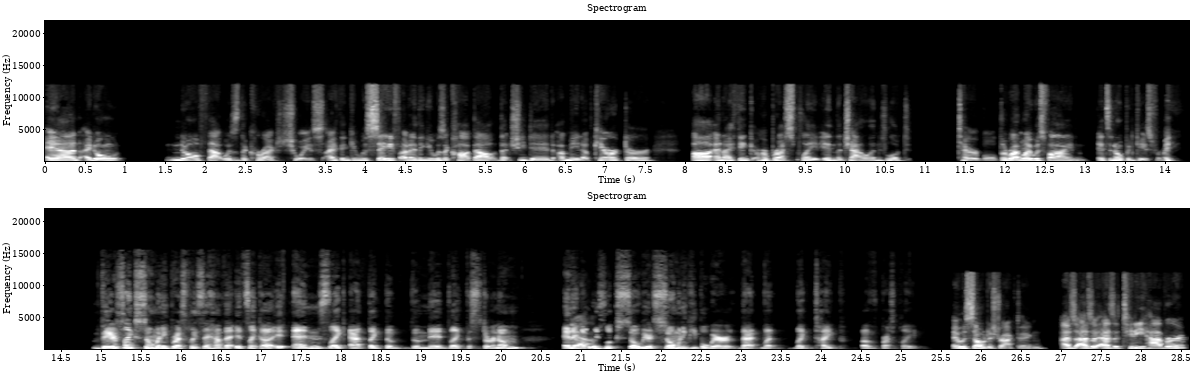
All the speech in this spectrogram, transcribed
And I don't know if that was the correct choice. I think it was safe, and I think it was a cop out that she did a made up character. Uh, and I think her breastplate in the challenge looked terrible. The runway was fine. It's an open case for me. There's like so many breastplates that have that. It's like a it ends like at like the the mid like the sternum, and Yeah. it always looks so weird. So many people wear that like like type of breastplate. It was so distracting. As as a as a titty haver,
